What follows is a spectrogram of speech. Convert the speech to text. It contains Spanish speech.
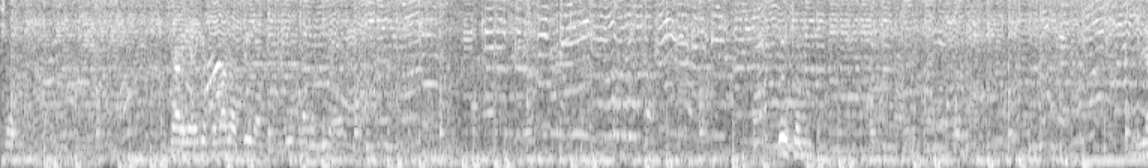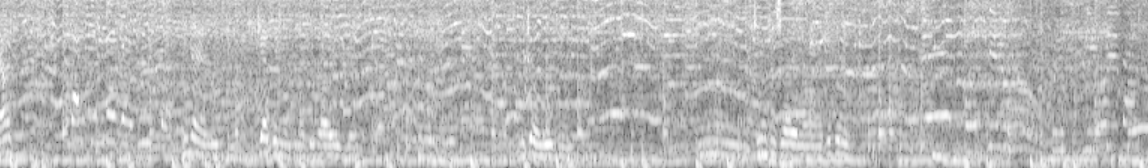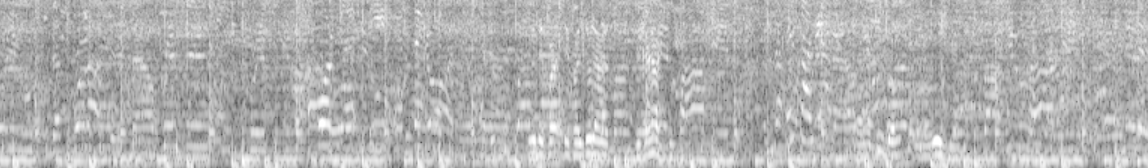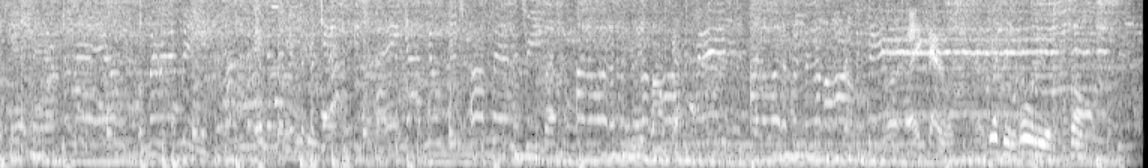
O sea, hay que formar la fila, hay que formar la fila. Escúchame. ¿Y la? La tienda de dulce. Tienda de dulce. ¿Qué hacen en la tienda de dulce? Muchos dulces. Mm, ¿Qué vas a llevar en la mano? ¿Qué tenés? Uy, te, fa te, faltó la, el canasto. Canastito, con los. clase, qué aburrido. Chao.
